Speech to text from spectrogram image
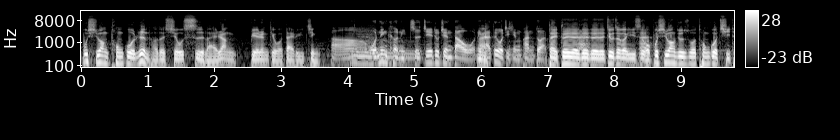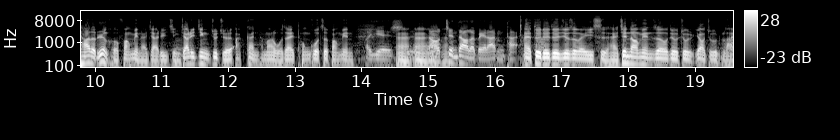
不希望通过任何的修饰来让别人给我戴滤镜啊！我宁可你直接就见到我，你来对我进行判断。对对对对对对，就这个意思。我不希望就是说通过其他的任何方面来加滤镜，加滤镜就觉得啊，干他妈我在通过这方面啊也是，然后见到了北来姆台。哎，对对对，就这个意思。哎，见到面之后就就要就来，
